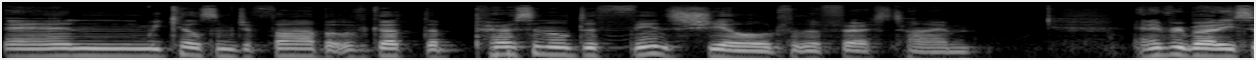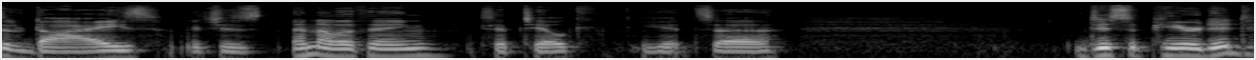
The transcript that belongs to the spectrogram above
and we kill some Jaffa, but we've got the personal defense shield for the first time. And everybody sort of dies, which is another thing, except Teal'c. He gets uh, disappeared.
